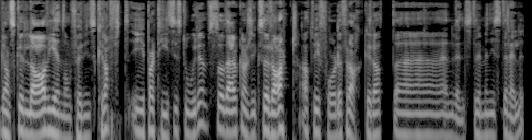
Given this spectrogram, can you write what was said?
ganske lav gjennomføringskraft i partiets historie. Så det er jo kanskje ikke så rart at vi får det fra akkurat eh, en Venstre-minister heller.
